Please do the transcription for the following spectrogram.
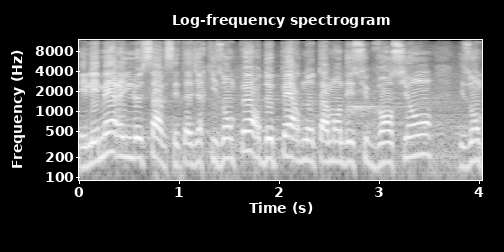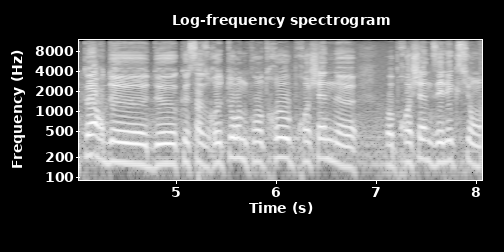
Et les maires, ils le savent, c'est-à-dire qu'ils ont peur de perdre notamment des subventions, ils ont peur de, que ça se retourne contre eux aux prochaines élections.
